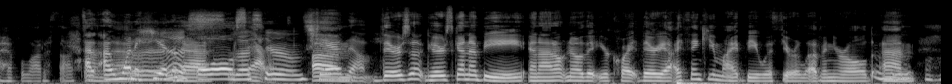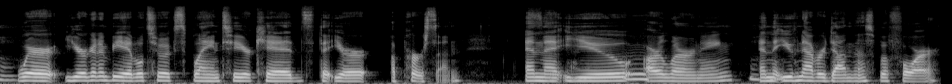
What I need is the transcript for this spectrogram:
I have a lot of thoughts. i, I want to hear them Yes. all Let's Sarah. hear 'em. share Um, them There's a there's gonna be, and I don't know that you're quite there yet. I think you might be with your 11 year old, mm-hmm. um, mm-hmm. where you're gonna be able to explain to your kids that you're a person, and that you mm-hmm. are learning, and that you've never done this before,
